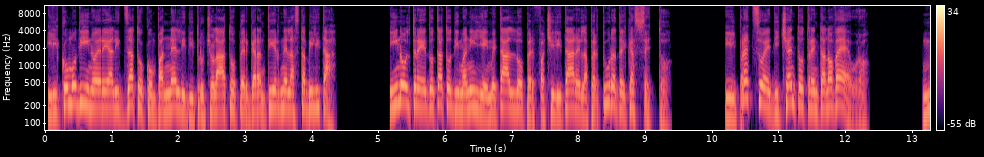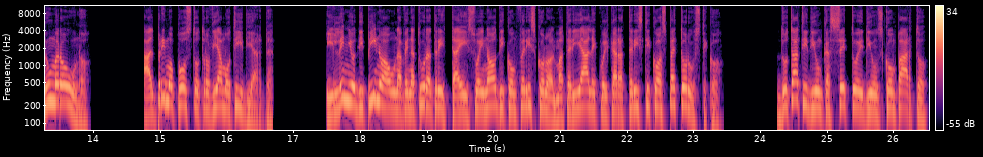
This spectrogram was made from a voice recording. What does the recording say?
Il comodino è realizzato con pannelli di trucciolato per garantirne la stabilità. Inoltre è dotato di maniglie in metallo per facilitare l'apertura del cassetto. Il prezzo è di 139 euro. Numero 1. Al primo posto troviamo Tidiard. Il legno di pino ha una venatura dritta e i suoi nodi conferiscono al materiale quel caratteristico aspetto rustico. Dotati di un cassetto e di un scomparto,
